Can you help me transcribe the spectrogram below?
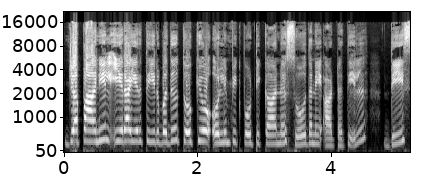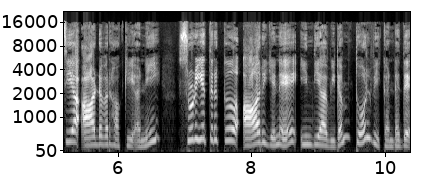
ஜப்பானில் ஈராயிரத்தி இருபது டோக்கியோ ஒலிம்பிக் போட்டிக்கான சோதனை ஆட்டத்தில் தேசிய ஆடவர் ஹாக்கி அணி சுழியத்திற்கு ஆறு என இந்தியாவிடம் தோல்வி கண்டது.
